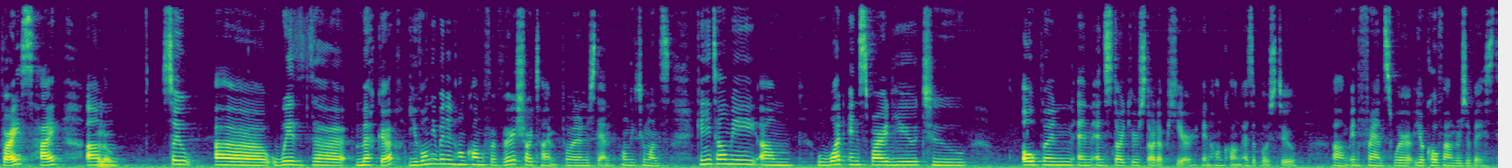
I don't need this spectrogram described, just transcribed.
Brice, hi. Um, Hello. So, uh, with uh, Mercurr, you've only been in Hong Kong for a very short time, from what I understand, only two months. Can you tell me um, what inspired you to open and, and start your startup here in Hong Kong as opposed to um, in France, where your co founders are based?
